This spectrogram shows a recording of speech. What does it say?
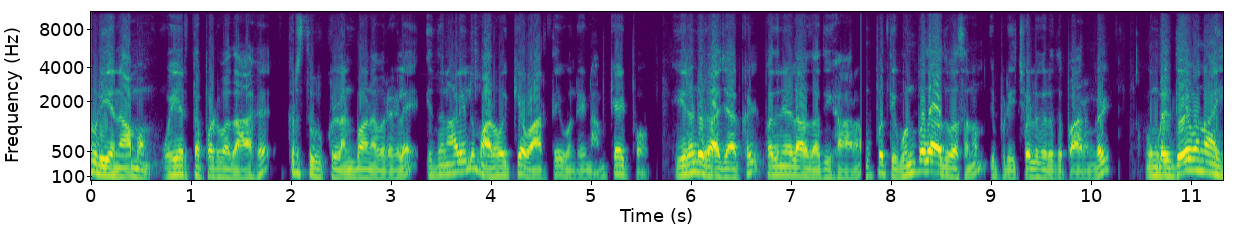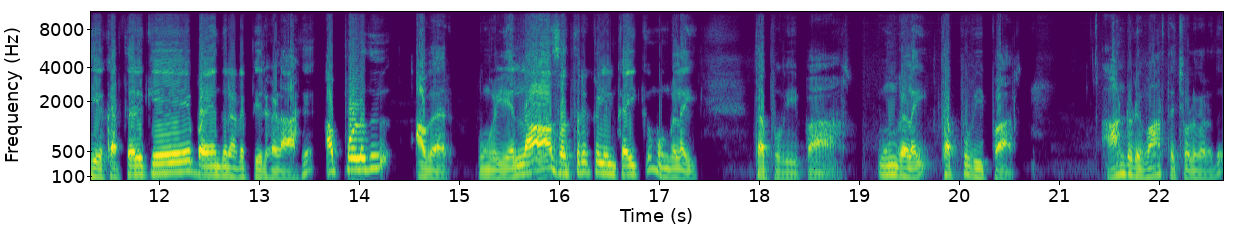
கர்த்தருடைய நாமம் உயர்த்தப்படுவதாக கிறிஸ்துவுக்குள் அன்பானவர்களே இந்த நாளிலும் ஆரோக்கிய வார்த்தை ஒன்றை நாம் கேட்போம். இரண்டு ராஜாக்கள் பதினேழாவது அதிகாரம் முப்பத்தி ஒன்பதாவது வசனம் இப்படி சொல்லுகிறது பாருங்கள். உங்கள் தேவனாகிய கர்த்தருக்கே பயந்து நடப்பீர்களாக அப்பொழுது அவர் உங்கள் எல்லா சத்துருக்களின் கைக்கும் உங்களை தப்புவிப்பார். உங்களை தப்புவிப்பார். ஆண்டுடைய வார்த்தை சொல்கிறது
